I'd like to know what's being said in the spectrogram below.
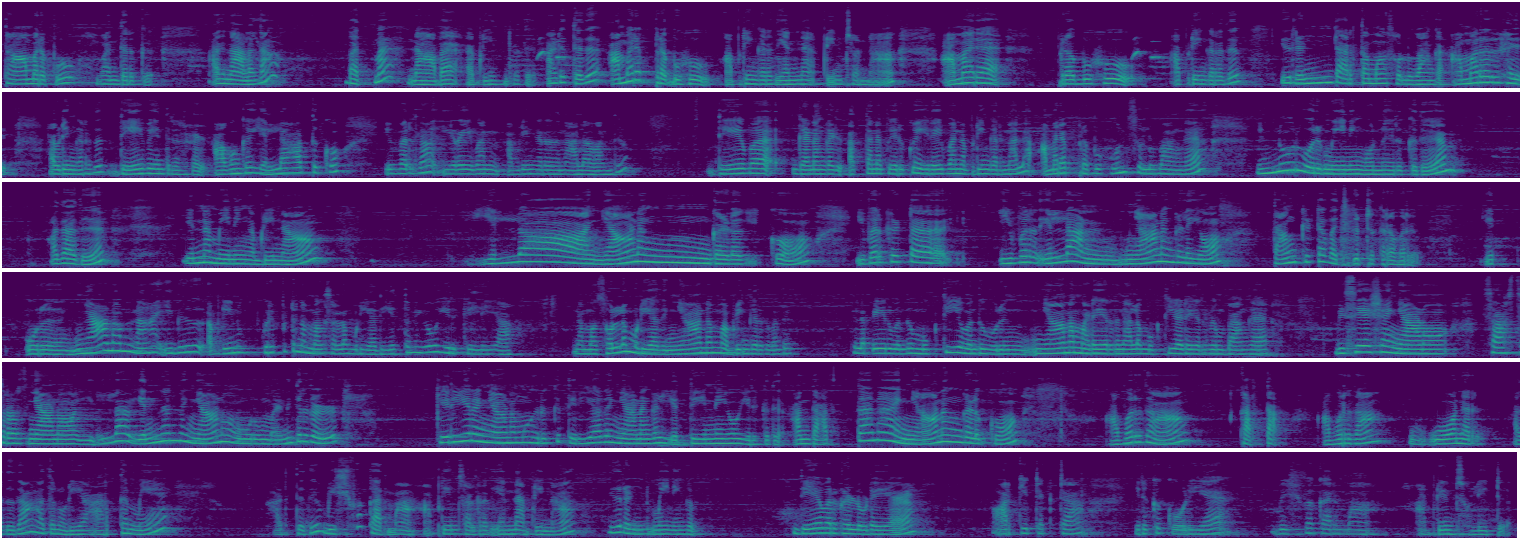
தாமரைப்பூ வந்திருக்கு. அதனால தான் பத்ம நாப அப்படின்றது. அடுத்தது அமர பிரபுகு அப்படிங்கிறது என்ன அப்படின்னு சொன்னால் அமர பிரபுகு அப்படிங்கிறது இது ரெண்டு அர்த்தமாக சொல்லுவாங்க. அமரர்கள் அப்படிங்கிறது தேவேந்திரர்கள். அவங்க எல்லாத்துக்கும் இவர் தான் இறைவன் அப்படிங்கிறதுனால வந்து தேவ கணங்கள் அத்தனை பேருக்கும் இறைவன் அப்படிங்கிறதுனால அமரப்பிரபுகுன்னு சொல்லுவாங்க. இன்னொரு ஒரு மீனிங் ஒன்று இருக்குது. அதாவது என்ன மீனிங் அப்படின்னா எல்லா ஞானங்களுக்கும் இவர்கிட்ட இவர் எல்லா ஞானங்களையும் தங்கிட்ட வச்சுக்கிட்டு இருக்கிறவர் எத் ஒரு ஞானம்னா இது அப்படின்னு குறிப்பிட்டு நம்ம சொல்ல முடியாது. எத்தனையோ இருக்குது இல்லையா? நம்ம சொல்ல முடியாது. ஞானம் அப்படிங்கிறது வந்து சில பேர் வந்து முக்தியை வந்து ஒரு ஞானம் அடையிறதுனால முக்தி அடையிறதும்பாங்க. விசேஷ ஞானம் சாஸ்திர ஞானம் எல்லாம் என்னென்ன ஞானம் ஒரு மனிதர்கள் தெரியிற ஞானமும் இருக்குது தெரியாத ஞானங்கள் எத்தனையோ இருக்குது. அந்த அத்தனை ஞானங்களுக்கும் அவர் தான் கர்த்தா அவர் தான் ஓனர். அதுதான் அதனுடைய அர்த்தமே. அடுத்தது விஸ்வகர்மா அப்படின்னு சொல்கிறது என்ன அப்படின்னா இது ரெண்டு நீங்கள் தேவர்களுடைய ஆர்கிடெக்டாக இருக்கக்கூடிய விஸ்வகர்மா அப்படின்னு சொல்லிட்டு.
